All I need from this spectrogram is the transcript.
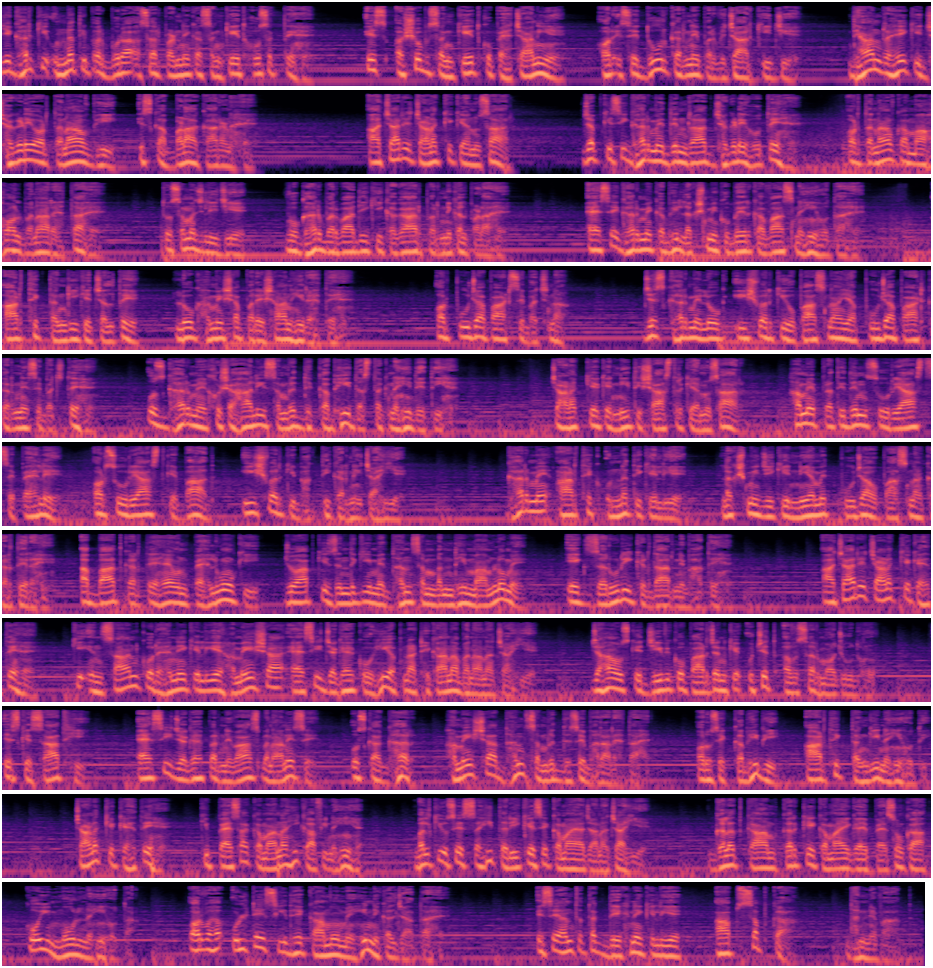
ये घर की उन्नति पर बुरा असर पड़ने का संकेत हो सकते हैं। इस अशुभ संकेत को पहचानिए और इसे दूर करने पर विचार कीजिए। ध्यान रहे कि झगड़े और तनाव भी इसका बड़ा कारण है। आचार्य चाणक्य के अनुसार, जब किसी घर में दिन रात झगड़े होते हैं और तनाव का माहौल बना रहता है तो समझ लीजिए वो घर बर्बादी की कगार पर निकल पड़ा है। ऐसे घर में कभी लक्ष्मी कुबेर का वास नहीं होता है। आर्थिक तंगी के चलते लोग हमेशा परेशान ही रहते हैं। और पूजा पाठ से बचना, जिस घर में लोग ईश्वर की उपासना या पूजा पाठ करने से बचते हैं, उस घर में खुशहाली समृद्धि कभी दस्तक नहीं देती है। चाणक्य के नीति शास्त्र के अनुसार, हमें प्रतिदिन सूर्यास्त से पहले और सूर्यास्त के बाद ईश्वर की भक्ति करनी चाहिए। घर में आर्थिक उन्नति के लिए लक्ष्मी जी की नियमित पूजा उपासना करते रहें। अब बात करते हैं उन पहलुओं की, जो आपकी ज़िंदगी में धन संबंधी मामलों में एक ज़रूरी किरदार निभाते हैं। आचार्य चाणक्य कहते हैं कि इंसान को रहने के लिए हमेशा ऐसी जगह को ही अपना ठिकाना बनाना चाहिए, जहाँ उसके जीविकोपार्जन के उचित अवसर मौजूद हों। इसके साथ ही ऐसी जगह पर निवास बनाने से उसका घर हमेशा धन समृद्धि से भरा रहता है। और उसे कभी भी आर्थिक तंगी नहीं होती। चाणक्य कहते हैं कि पैसा कमाना ही काफ़ी नहीं है, बल्कि उसे सही तरीके से कमाया जाना चाहिए। गलत काम करके कमाए गए पैसों का कोई मोल नहीं होता, और वह उल्टे सीधे कामों में ही निकल जाता है। इसे अंत तक देखने के लिए आप सबका धन्यवाद।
